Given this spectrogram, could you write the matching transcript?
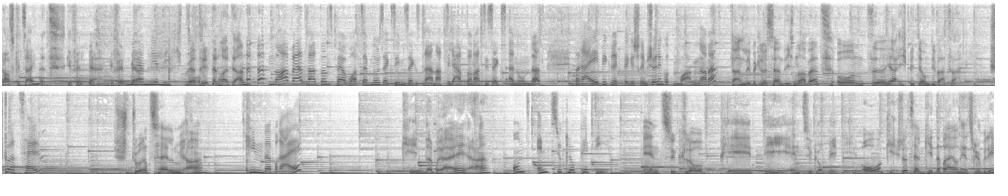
Ja, ausgezeichnet. Gefällt mir. Gefällt Ja, mir. mir nicht. Wer tritt denn heute an? Norbert hat uns per WhatsApp 0676 83 88 6 100 drei Begriffe geschrieben. Schönen guten Morgen, Norbert. Dann liebe Grüße an dich, Norbert. Und äh, ja, ich bitte um die Wörter. Sturzhelm, Sturzhelm, ja. Kinderbrei Kinderbrei, ja. und Enzyklopädie. Enzyklopädie, Enzyklopädie. Okay, Sturzhelm, Kinderbrei und Enzyklopädie.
